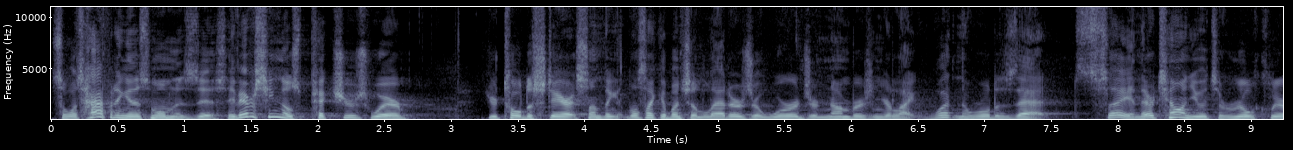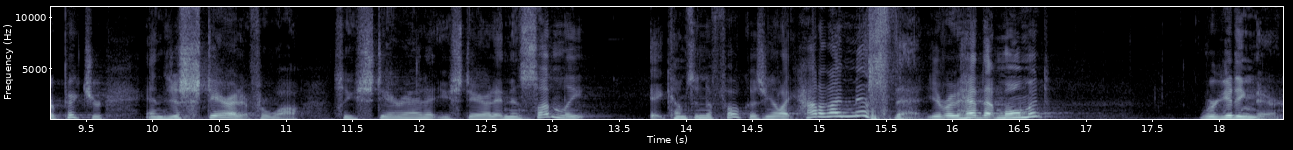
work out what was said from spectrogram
So, what's happening in this moment is this. Have you ever seen those pictures where you're told to stare at something? It looks like a bunch of letters or words or numbers, and you're like, what in the world does that say? And they're telling you it's a real clear picture, and just stare at it for a while. So, you stare at it, you stare at it, and then suddenly it comes into focus, and you're like, how did I miss that? You ever had that moment? We're getting there.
